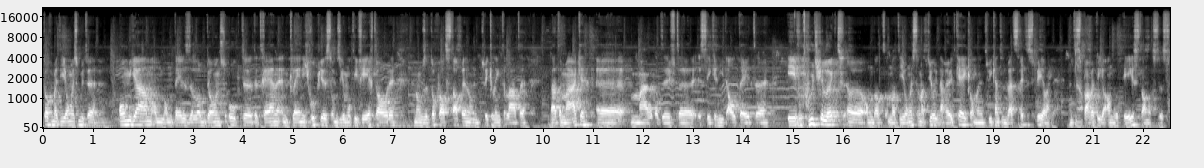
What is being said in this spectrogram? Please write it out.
toch met die jongens moeten omgaan. Om, om tijdens de lockdowns ook te, te trainen in kleine groepjes. Om ze gemotiveerd te houden. En om ze toch wel stappen in ontwikkeling te laten, laten maken. Uh, maar dat heeft, uh, is zeker niet altijd uh, even goed gelukt. omdat, omdat die jongens er natuurlijk naar uitkijken om in het weekend een wedstrijd te spelen. En te sparren tegen andere tegenstanders. Dus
